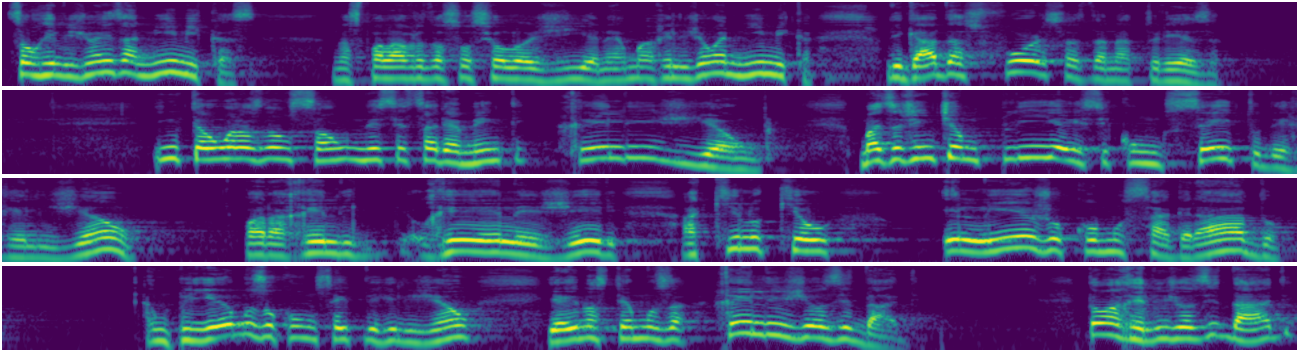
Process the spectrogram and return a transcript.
São religiões anímicas, nas palavras da sociologia, né? uma religião anímica, ligada às forças da natureza. Então elas não são necessariamente religião. Mas a gente amplia esse conceito de religião para reeleger aquilo que eu elejo como sagrado ampliamos o conceito de religião e aí nós temos a religiosidade. Então, a religiosidade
